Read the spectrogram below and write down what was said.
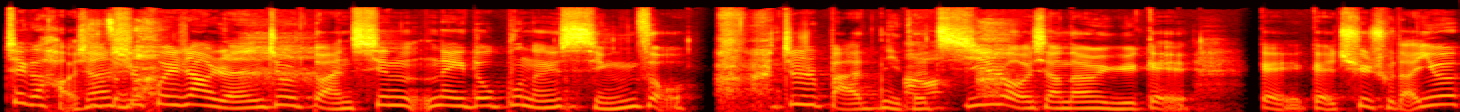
这个好像是会让人就是短期内都不能行走，就是把你的肌肉相当于给给给去除掉。因为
